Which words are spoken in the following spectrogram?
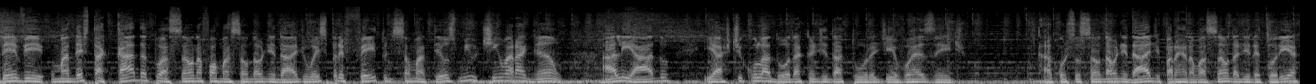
teve uma destacada atuação na formação da unidade o ex-prefeito de São Mateus, Miltinho Aragão, aliado e articulador da candidatura de Ivo Rezende. A construção da unidade para a renovação da diretoria,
